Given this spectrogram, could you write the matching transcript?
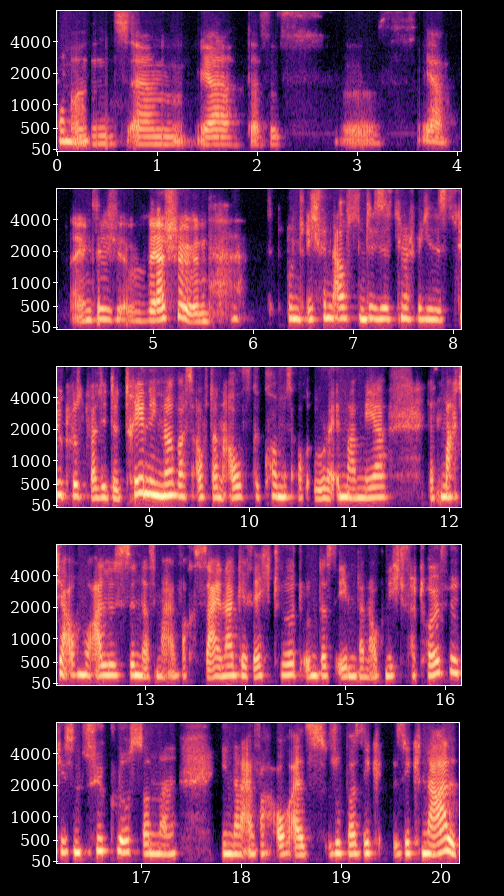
Genau. Und ähm, ja, das ist, ist ja eigentlich sehr schön. Und ich finde auch so dieses, zum Beispiel dieses zyklusbasierte Training, ne, was auch dann aufgekommen ist, auch oder immer mehr, das macht ja auch nur alles Sinn, dass man einfach seiner gerecht wird und das eben dann auch nicht verteufelt, diesen Zyklus, sondern ihn dann einfach auch als super Sig Signal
